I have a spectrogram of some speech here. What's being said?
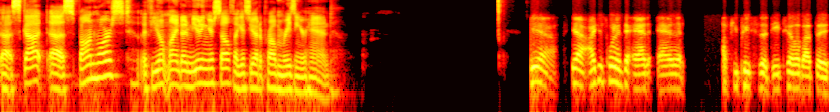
uh, Scott uh, Sponhorst. If you don't mind unmuting yourself, I guess you had a problem raising your hand. Yeah, yeah, I just wanted to add add a few pieces of detail about the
